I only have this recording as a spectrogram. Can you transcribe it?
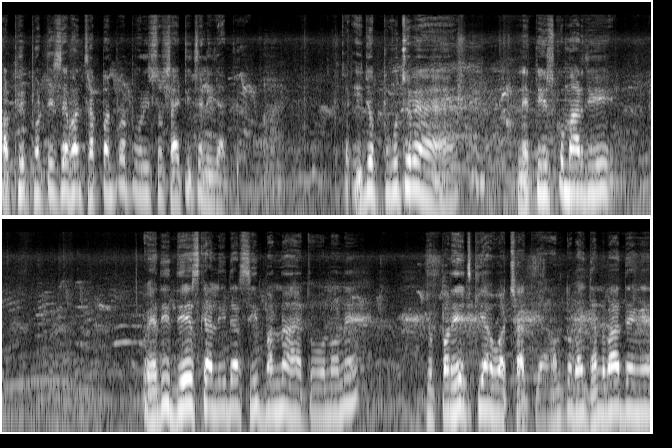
और फिर फोर्टी सेवन छप्पन पर पूरी सोसाइटी चली जाती है। तो ये जो पूछ रहे हैं, नीतीश कुमार जी तो यदि देश का लीडरशिप बनना है तो उन्होंने जो परहेज किया, वो अच्छा किया। हम तो भाई धन्यवाद देंगे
